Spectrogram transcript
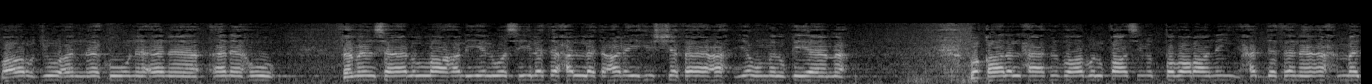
وأرجو أن أكون أنا أنا هو. فمن سأل الله لي الوسيلة حلت عليه الشفاعة يوم القيامة. وقال الحافظ أبو القاسم الطبراني حدثنا أحمد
